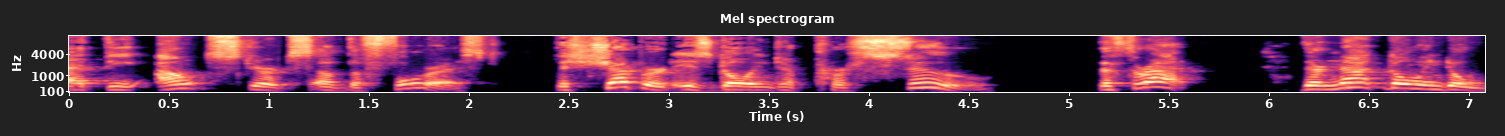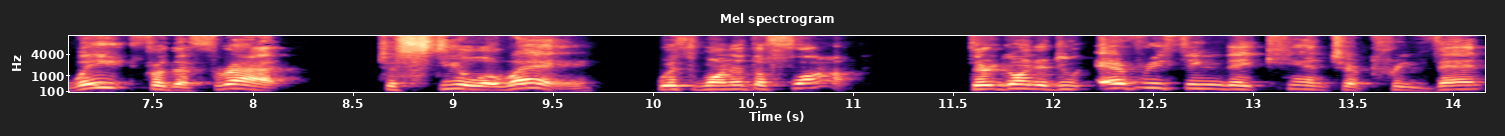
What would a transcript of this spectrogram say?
at the outskirts of the forest, the shepherd is going to pursue the threat. They're not going to wait for the threat to steal away with one of the flock. They're going to do everything they can to prevent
